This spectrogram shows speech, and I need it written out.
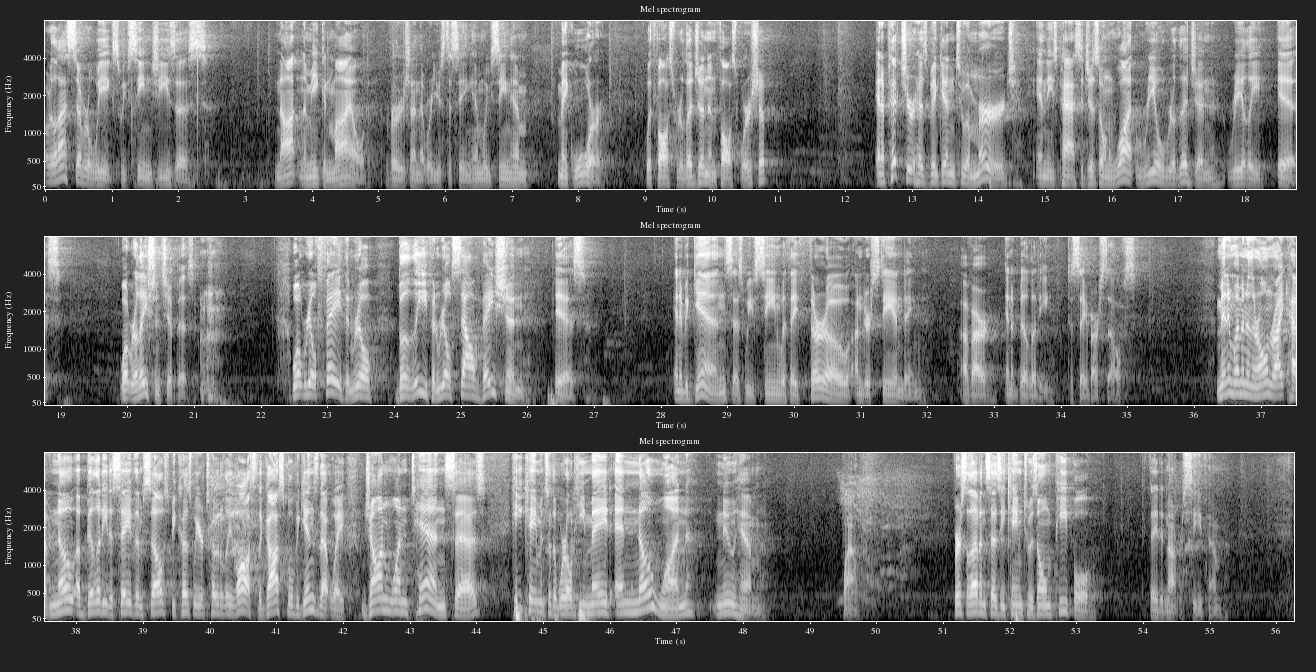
Over the last several weeks, we've seen Jesus not in the meek and mild version that we're used to seeing him. We've seen him make war with false religion and false worship. And a picture has begun to emerge in these passages on what real religion really is, what relationship is, what real faith and real belief and real salvation is. And it begins, as we've seen, with a thorough understanding of our inability to save ourselves. Men and women in their own right have no ability to save themselves because we are totally lost. The gospel begins that way. John 1:10 says, "He came into the world he made and no one knew him." Wow. Verse 11 says he came to his own people, but they did not receive him.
